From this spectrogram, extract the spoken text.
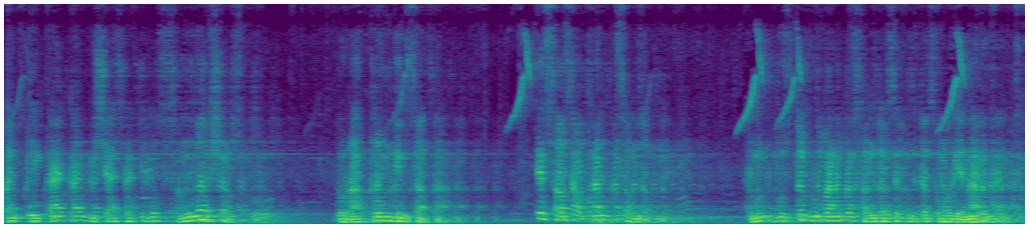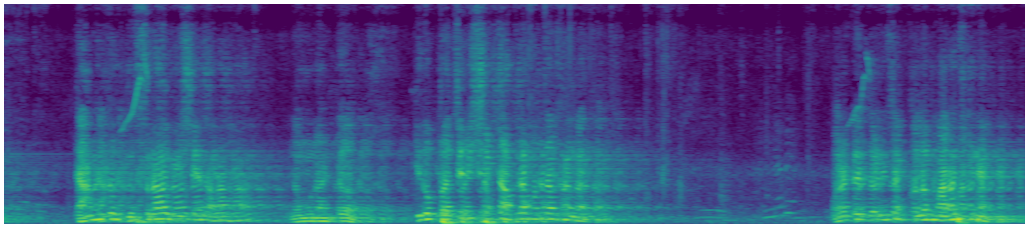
पण एका एका विषयासाठी जो संघर्ष असतो जो रात्रंदिवसाचा ते सहसा समजत नाही. मग पुस्तक रूपाने तर संघर्ष तुमच्यासमोर येणारच आहे त्यानंतर दुसरा विषय झाला हा नमुना ड की जो प्रचलित शब्द आपल्या मतदारसंघात आहे. मला जणीचा जडीचा कलम महाराज की नाही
